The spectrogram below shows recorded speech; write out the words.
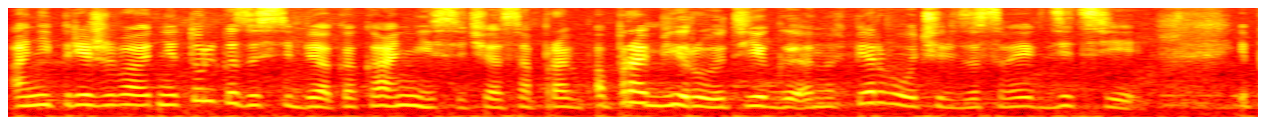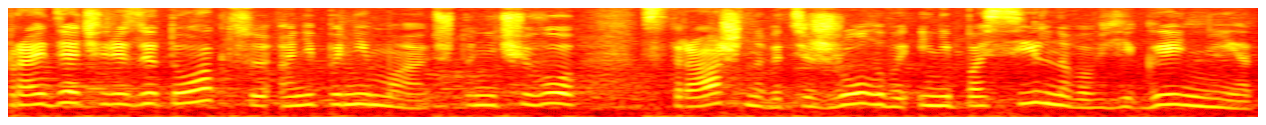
Они переживают не только за себя, как они сейчас опробируют ЕГЭ, но в первую очередь за своих детей. И пройдя через эту акцию, они понимают, что ничего страшного, тяжелого и непосильного в ЕГЭ нет.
